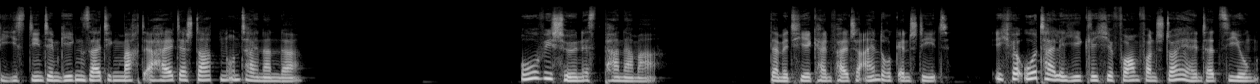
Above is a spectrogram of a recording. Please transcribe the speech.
Dies dient dem gegenseitigen Machterhalt der Staaten untereinander. Oh, wie schön ist Panama. Damit hier kein falscher Eindruck entsteht. Ich verurteile jegliche Form von Steuerhinterziehung.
